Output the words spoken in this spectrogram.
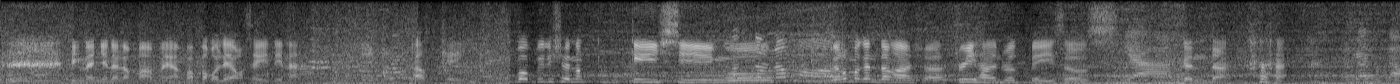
Tingnan nyo na lang mamaya. Papakulay ako sa din ah. Okay. Pabili siya ng casing oh. Ganda naman. Pero maganda nga siya. 300 pesos. Yeah. Ganda. Ganda.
